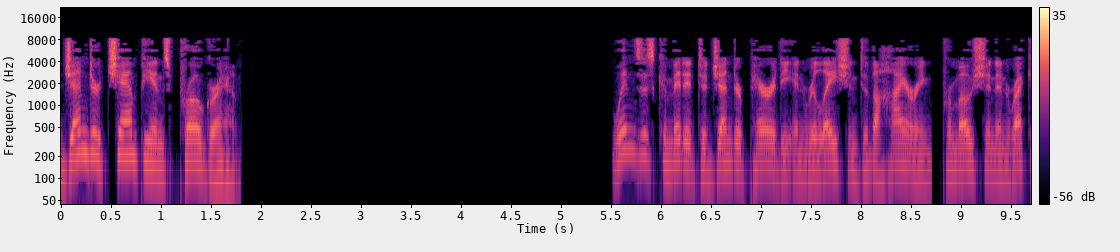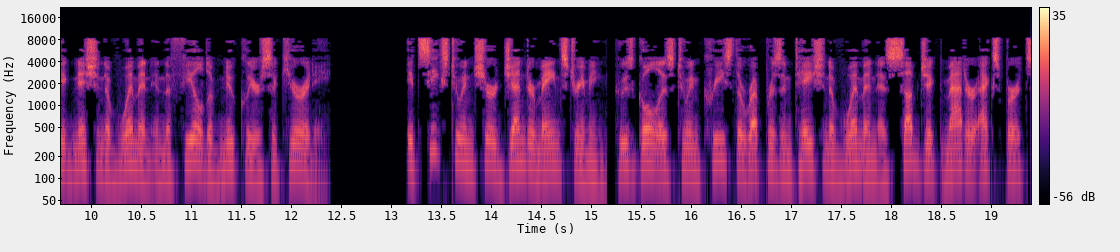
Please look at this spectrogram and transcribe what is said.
Gender Champions Program WINS is committed to gender parity in relation to the hiring, promotion and recognition of women in the field of nuclear security. It seeks to ensure gender mainstreaming, whose goal is to increase the representation of women as subject matter experts,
